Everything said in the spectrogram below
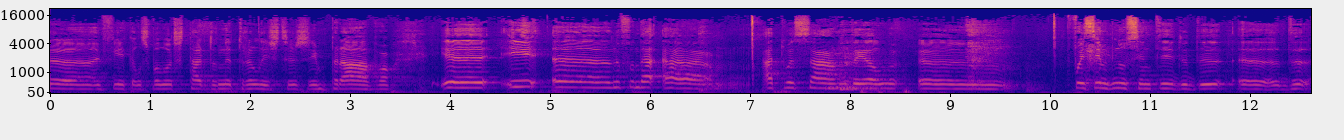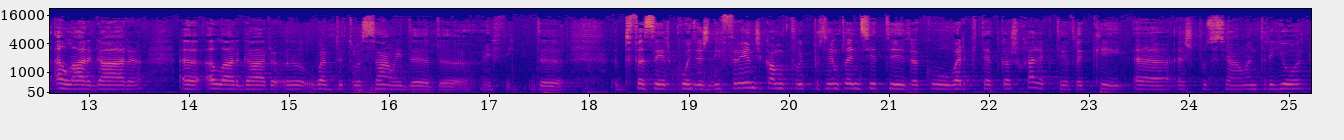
enfim, aqueles valores tardo-naturalistas imperavam. E, e uh, no fundo, a, a, atuação dele uh, foi sempre no sentido de, uh, de alargar, alargar o âmbito de atuação e de, de enfim, de de fazer coisas diferentes, como foi, por exemplo, a iniciativa com o arquiteto Góis Ferreira, que teve aqui a, a exposição anterior,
